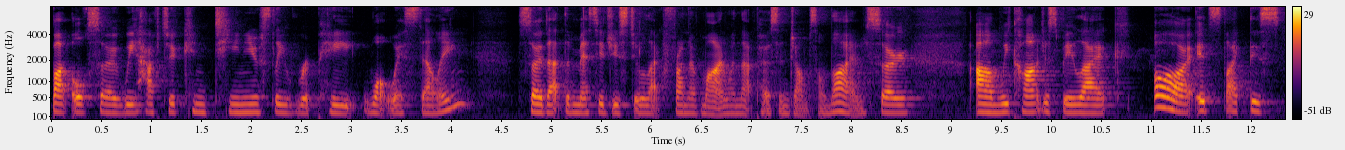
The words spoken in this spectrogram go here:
but also we have to continuously repeat what we're selling so that the message is still like front of mind when that person jumps online. So um, we can't just be like, oh, it's like this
